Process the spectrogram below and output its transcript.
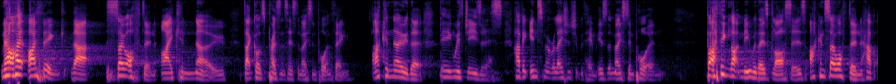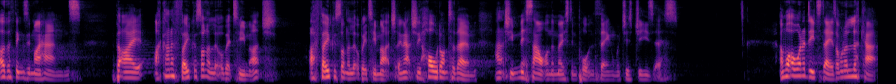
Now, I, I think that so often I can know that God's presence is the most important thing. I can know that being with Jesus, having intimate relationship with him is the most important. But I think like me with those glasses, I can so often have other things in my hands that I, I kind of focus on a little bit too much. I focus on a little bit too much and actually hold on to them and actually miss out on the most important thing, which is Jesus. And what I want to do today is I want to look at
